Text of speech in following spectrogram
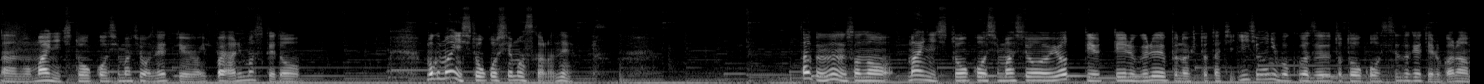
あの、毎日投稿しましょうねっていうのいっぱいありますけど、僕毎日投稿してますからね。多分その毎日投稿しましょうよって言っているグループの人たち以上に僕はずっと投稿し続けてるから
